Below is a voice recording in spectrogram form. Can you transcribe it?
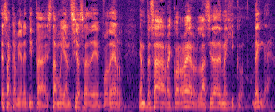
Esa camionetita está muy ansiosa de poder empezar a recorrer la Ciudad de México. Venga.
